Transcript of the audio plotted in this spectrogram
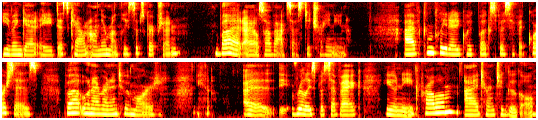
even get a discount on their monthly subscription, but I also have access to training. I've completed QuickBooks specific courses, but when I run into a more you know, a really specific, unique problem, I turn to Google.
